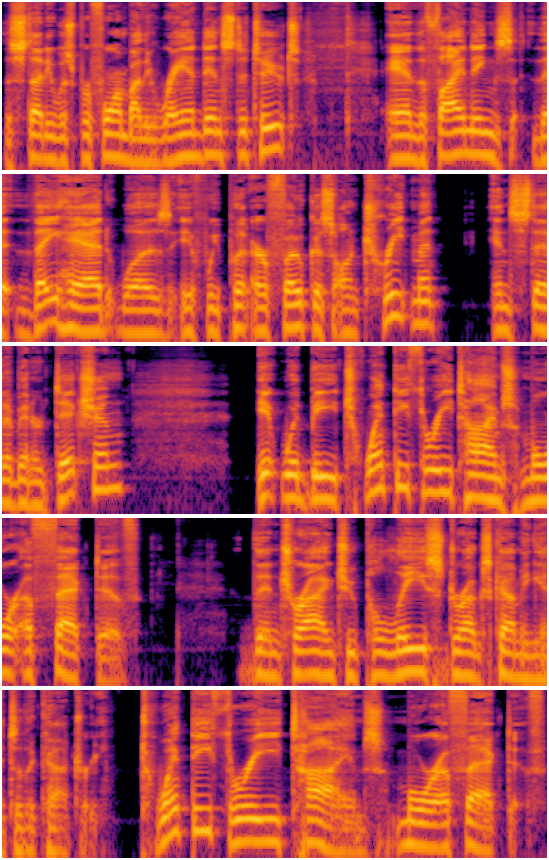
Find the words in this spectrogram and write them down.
The study was performed by the Rand Institute, and the findings that they had was if we put our focus on treatment instead of interdiction, it would be 23 times more effective than trying to police drugs coming into the country. 23 times more effective.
